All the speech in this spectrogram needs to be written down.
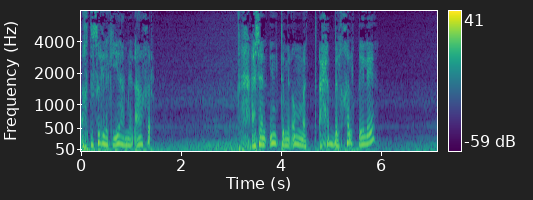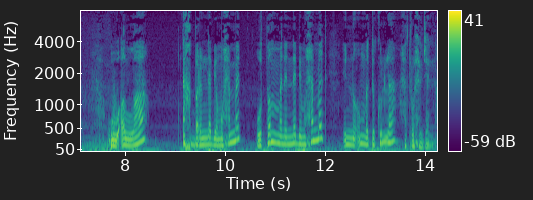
أختصر لك إياها من الآخر. عشان أنت من أمة أحب الخلق إليه والله أخبر النبي محمد وطمن النبي محمد إنه أمته كلها حتروح الجنة.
